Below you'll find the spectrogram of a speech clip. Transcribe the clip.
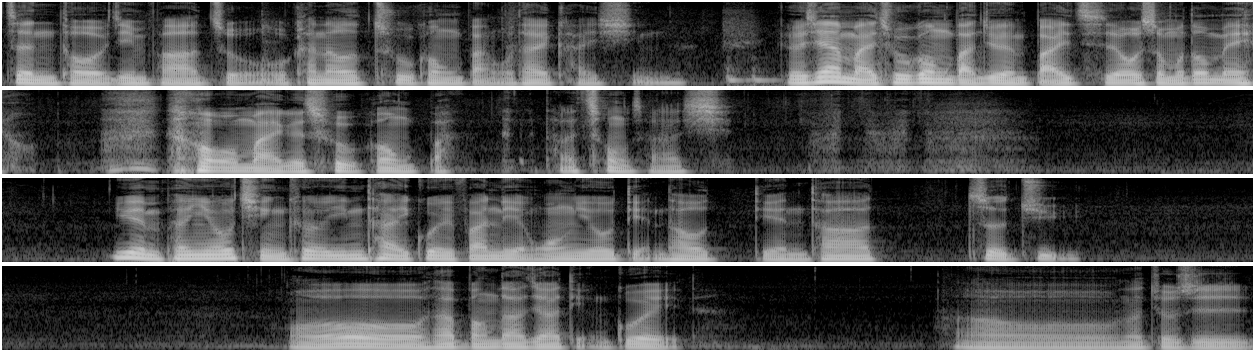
阵头已经发作，我看到触控板，我太开心了。可是现在买触控板就很白痴，我什么都没有，然后我买个触控板，他冲啥笑？愿朋友请客因太贵翻脸，网友点到点他这句。哦，他帮大家点贵的。就是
